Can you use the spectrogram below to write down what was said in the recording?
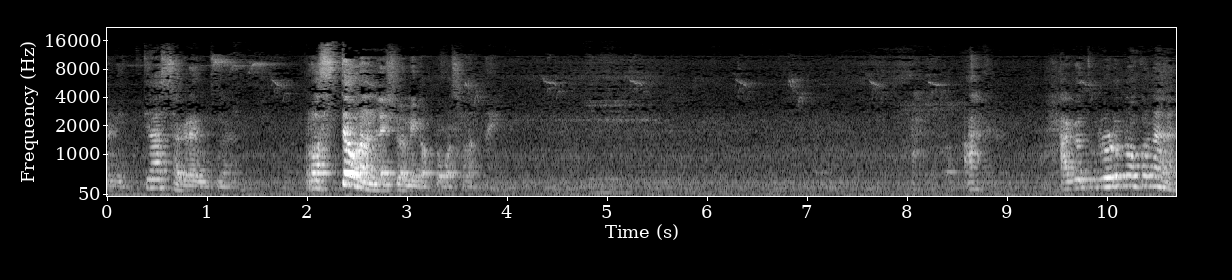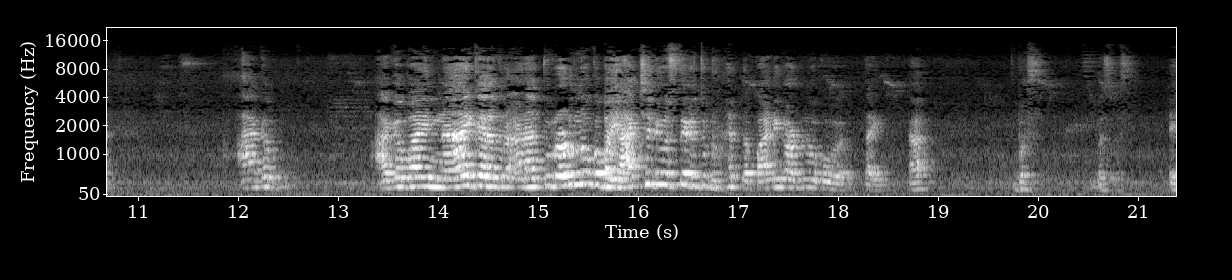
आणि त्या सगळ्यांना रस्त्यावर आणल्याशिवाय मी गप्प बसणार नाही. अग तू रडू नको ना. अग अग बाई नाही करत राहणार तू रडू नको बाई. आजचे दिवस तरी तू डोळ्यात पाणी काढू नको ताई. हा? बस. बस बस. ए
